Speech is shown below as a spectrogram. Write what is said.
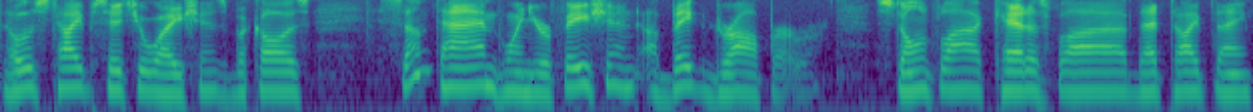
those type situations because Sometimes when you're fishing a big dropper, stonefly, caddisfly, that type thing,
